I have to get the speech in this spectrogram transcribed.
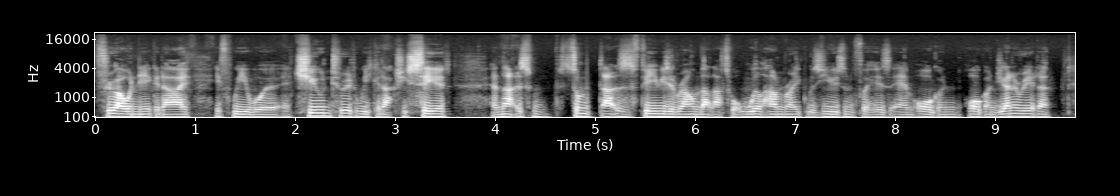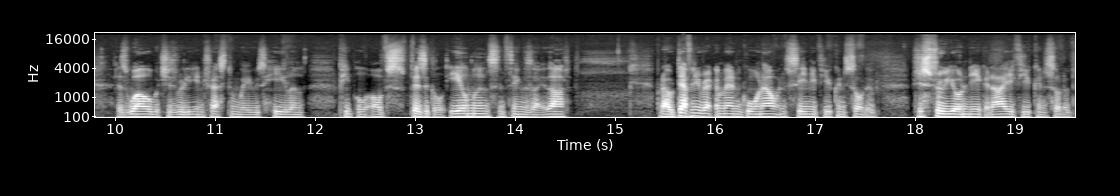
through our naked eye, if we were attuned to it, we could actually see it. And that is some that is theories around that. That's what Wilhelm Reich was using for his um, orgone orgone generator as well, which is really interesting. Where he was healing people of physical ailments and things like that. But I would definitely recommend going out and seeing if you can sort of just through your naked eye, if you can sort of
